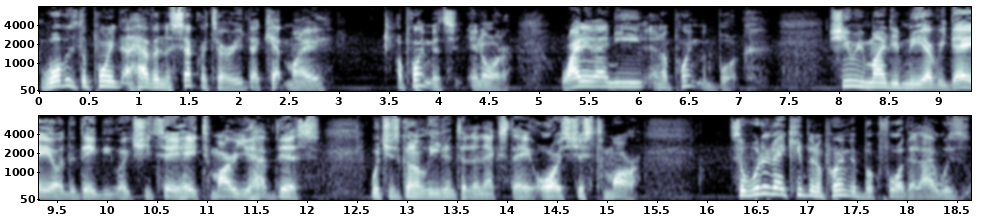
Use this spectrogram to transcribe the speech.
what was the point of having a secretary that kept my appointments in order? Why did I need an appointment book? She reminded me every day or the day before, like she'd say, hey, tomorrow you have this, which is going to lead into the next day, or it's just tomorrow. So, what did I keep an appointment book for that I was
